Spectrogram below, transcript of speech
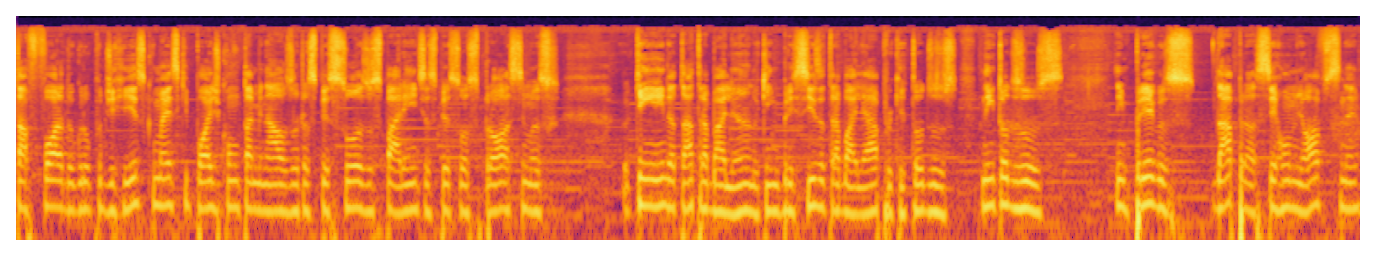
tá fora do grupo de risco, mas que pode contaminar as outras pessoas, os parentes, as pessoas próximas, quem ainda está trabalhando, quem precisa trabalhar, porque todos nem todos os empregos dá para ser home office, né?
